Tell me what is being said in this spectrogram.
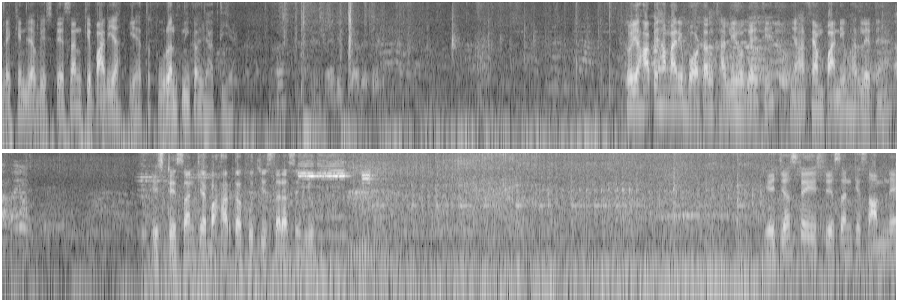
लेकिन जब स्टेशन की पारी आती है तो तुरंत निकल जाती है। तो यहाँ पे हमारी बोतल खाली हो गई थी। यहाँ से हम पानी भर लेते हैं। स्टेशन के बाहर का कुछ इस तरह से व्यू। ये जस्ट स्टेशन के सामने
